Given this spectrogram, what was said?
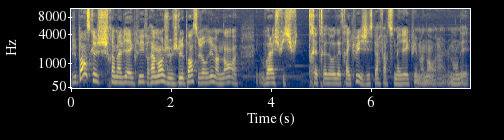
Je pense que je ferai ma vie avec lui. Vraiment, je, je le pense aujourd'hui. Maintenant, euh, voilà, je suis, je suis très très heureuse d'être avec lui et j'espère faire toute ma vie avec lui. Maintenant, voilà, le monde est,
